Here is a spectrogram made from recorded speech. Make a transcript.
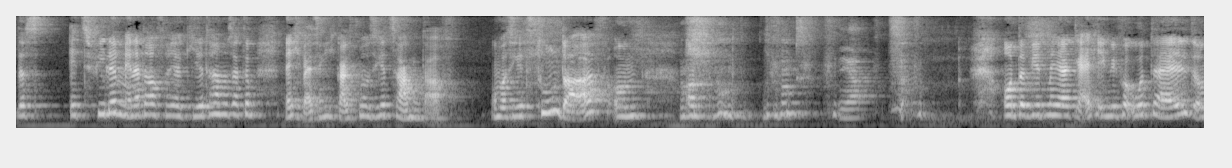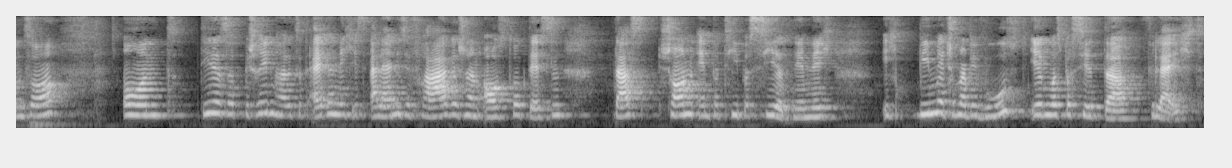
dass jetzt viele Männer darauf reagiert haben und gesagt haben, na, ich weiß eigentlich gar nicht mehr, was ich jetzt sagen darf. Und was ich jetzt tun darf. Und, und Ja. und da wird man ja gleich irgendwie verurteilt und so. Und die das hat beschrieben hat, hat gesagt, eigentlich ist allein diese Frage schon ein Ausdruck dessen, dass schon Empathie passiert. Nämlich, ich bin mir jetzt schon mal bewusst, irgendwas passiert da vielleicht.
